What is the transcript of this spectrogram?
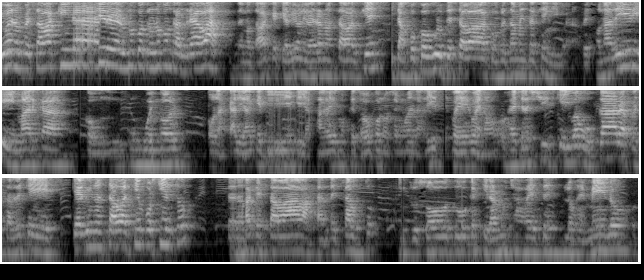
bueno, empezaba aquí el uno contra uno contra Andrea Vaz. Se notaba que Kelvin Olivera no estaba al 100 y tampoco Gut estaba completamente al 100. Y bueno, empezó Nadir y marca con un buen gol con la calidad que tiene, que ya sabemos que todos conocemos de Nadir. Pues bueno, G3 que iba a buscar, a pesar de que Kelvin no estaba al 100%, se nota que estaba bastante exhausto. Incluso tuvo que estirar muchas veces los gemelos.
